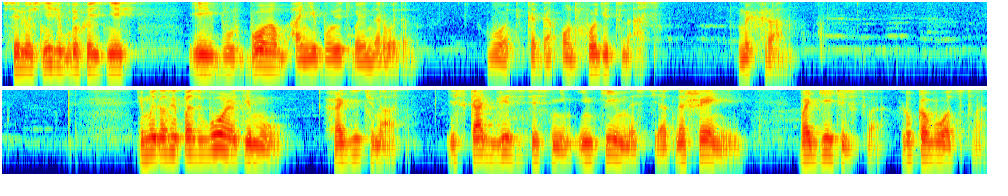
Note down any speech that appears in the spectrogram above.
Вселюсь в них и буду ходить в них, и буду Богом, они будут моим народом». Вот, когда Он ходит в нас, мы храм. И мы должны позволить Ему ходить в нас – искать близости с Ним, интимности, отношений, водительства, руководства.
